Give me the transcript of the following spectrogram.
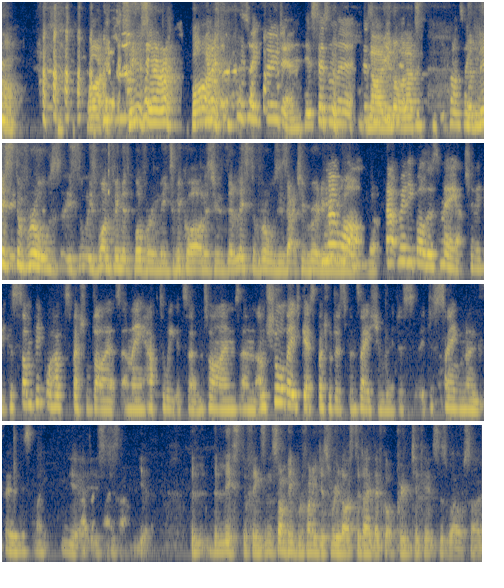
Oh. All right. See you, Sarah. Bye. You take food in. It says on the. No, the you're not allowed to. You can't The take any list food. of rules is, is one thing that's bothering me, to be quite honest with you. The list of rules is actually really, You know really what? long. But That really bothers me actually because some people have special diets and they have to eat at certain times, and I'm sure they'd get special dispensation, but it just it just saying no food is like yeah, it's just, yeah. The, the list of things. And some people have only just realised today they've got print tickets as well. So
